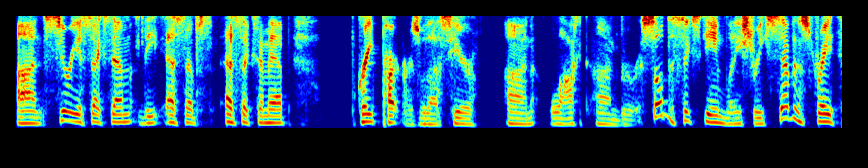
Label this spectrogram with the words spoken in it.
on Sirius XM, the SXM app. Great partners with us here on Locked On Brewers. So the six game winning streak, seven straight,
